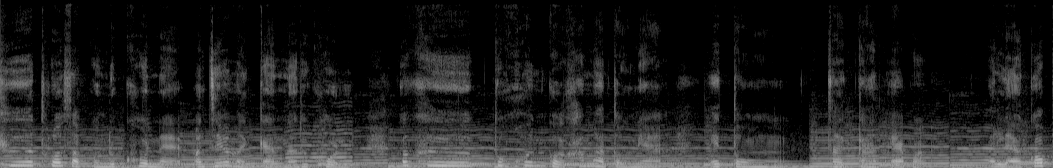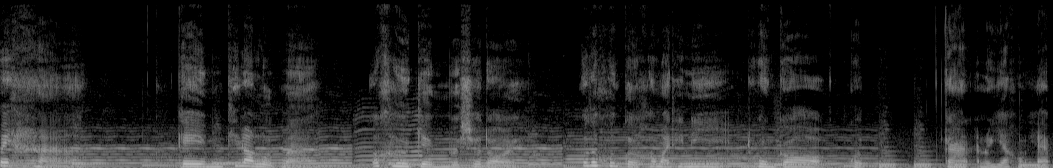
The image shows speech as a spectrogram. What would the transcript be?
คือโทรศัพท์ของทุกคนเนี่ยมันจะไม่เหมือนกันนะทุกคน ก็คือทุกคนกดเข้ามาตรงเนี้ยไอ้ตรงจัดการแอปอะแล้วก็ไปหา เกมที่เราโหลดมา ก็คือเกม Virtual Doll ก็ทุกคนกดเข้ามาที่นี่ ทุกคนก็กดการอนุญาตของแอป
